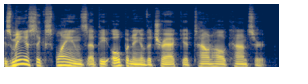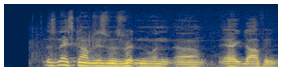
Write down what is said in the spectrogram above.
As Mingus explains at the opening of the track at Town Hall Concert. This next composition was written when uh, Eric Dolphy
